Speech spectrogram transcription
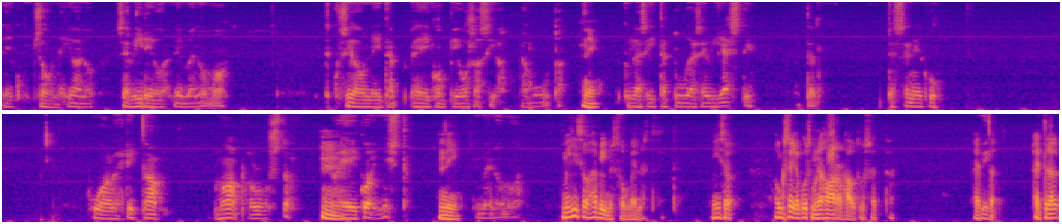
niin kun, se on hieno se video nimenomaan. Että kun siellä on niitä heikompi osasia ja muuta. Niin. kyllä siitä tulee se viesti, että tässä niinku huolehditaan maapallosta Mm. mm. heikoimmista niin. nimenomaan. Mihin se on hävinnyt sun mielestä sitten? Mihin se, onko se joku semmoinen harhautus, että, että, että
